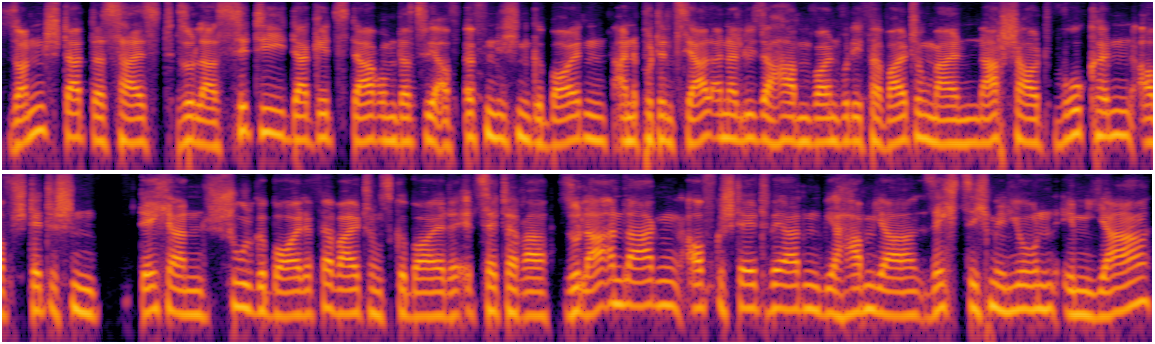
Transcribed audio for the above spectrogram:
Sonnenstadt. Das heißt, Solar City, da geht es darum, dass wir auf öffentlichen Gebäuden eine Potenzialanalyse haben wollen, wo die Verwaltung mal nachschaut, wo können auf städtischen Dächern, Schulgebäude, Verwaltungsgebäude etc. Solaranlagen aufgestellt werden. Wir haben ja 60 Millionen im Jahr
